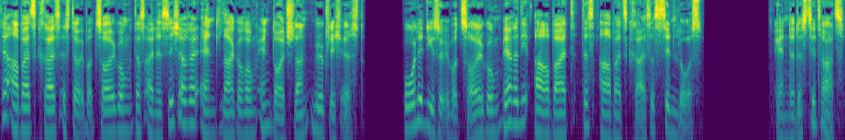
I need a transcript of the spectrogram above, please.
der Arbeitskreis ist der Überzeugung, dass eine sichere Endlagerung in Deutschland möglich ist. Ohne diese Überzeugung wäre die Arbeit des Arbeitskreises sinnlos. Ende des Zitats.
